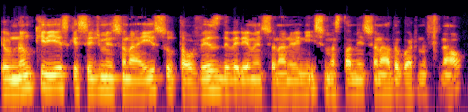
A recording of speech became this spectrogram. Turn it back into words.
Eu não queria esquecer de mencionar isso, talvez deveria mencionar no início, mas está mencionado agora no final.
